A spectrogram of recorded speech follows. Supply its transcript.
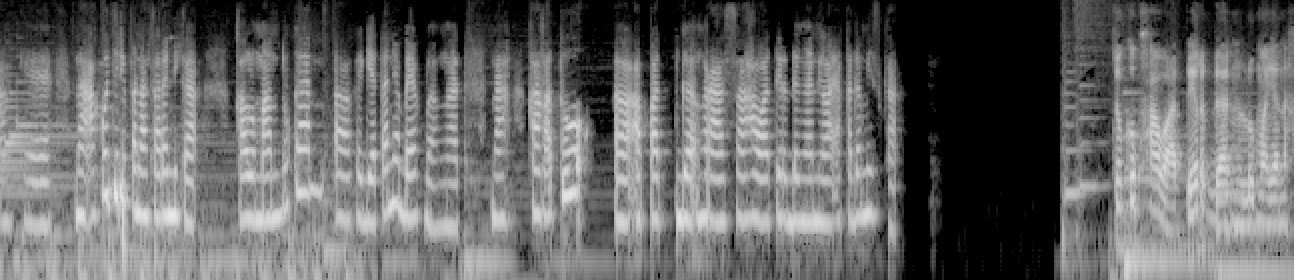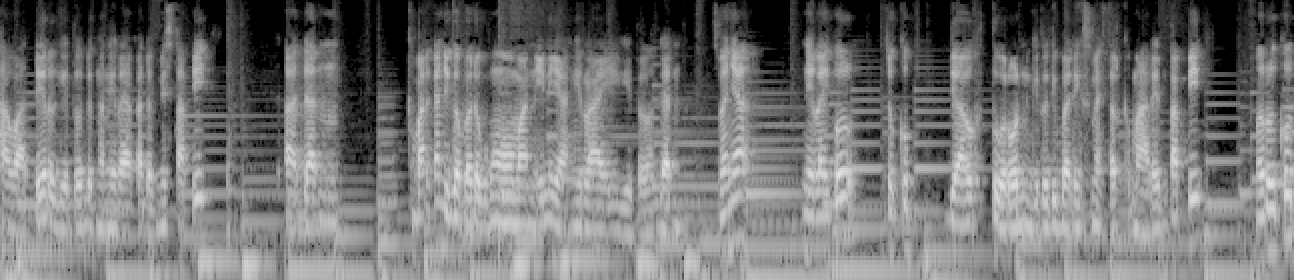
Oke, nah aku jadi penasaran nih kak, kalau mantu kan uh, kegiatannya banyak banget. Nah kakak tuh uh, apa nggak ngerasa khawatir dengan nilai akademis kak? Cukup khawatir dan lumayan khawatir gitu dengan nilai akademis, tapi uh, dan kemarin kan juga baru pengumuman ini ya nilai gitu. Dan sebenarnya nilaiku cukup jauh turun gitu dibanding semester kemarin. Tapi menurutku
